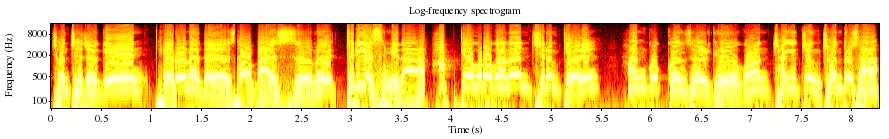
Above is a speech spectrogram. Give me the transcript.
전체적인 개론에 대해서 말씀을 드리겠습니다. 합격으로 가는 지름길 한국건설교육원 자격증 전도사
